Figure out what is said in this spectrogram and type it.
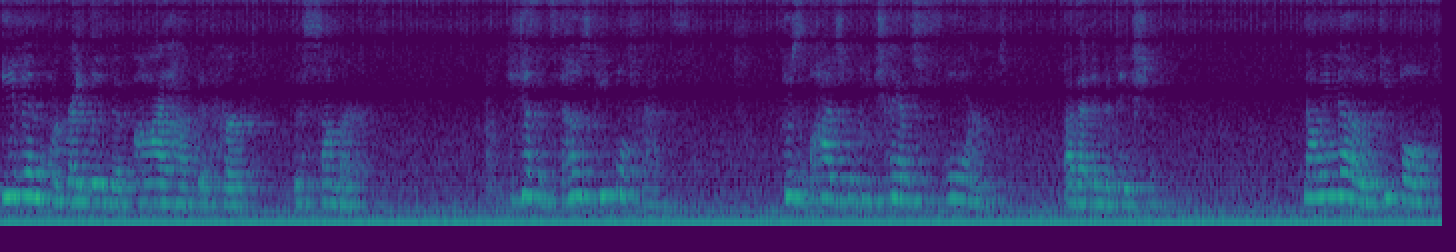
even more greatly than I have been hurt this summer. Because it's those people, friends, whose lives will be transformed by that invitation. Now we know the people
